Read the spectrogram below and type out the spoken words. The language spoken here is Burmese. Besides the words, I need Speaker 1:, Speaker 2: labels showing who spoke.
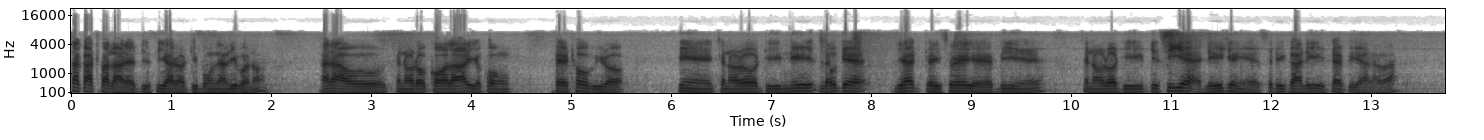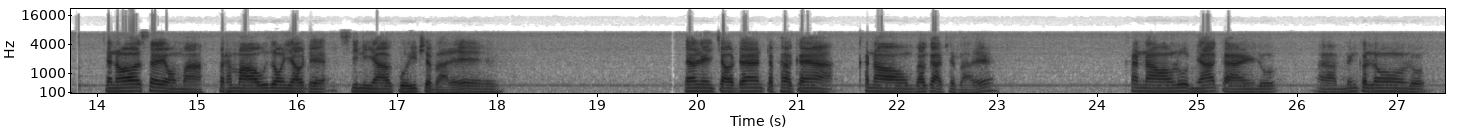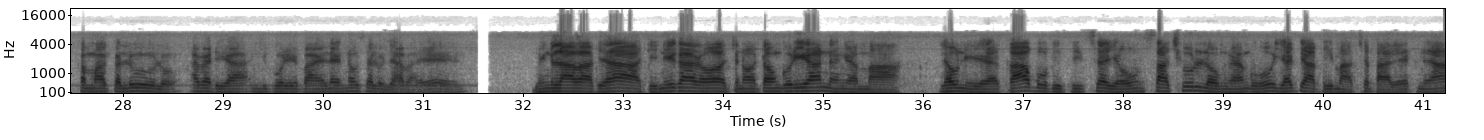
Speaker 1: ဆက်ကထွက်လာတဲ့ပစ္စည်းကတော့ဒီပုံစံလေးပေါ့နော်အဲ့ဒါကိုကျွန်တော်တို့ကော်သားတွေအကုန်ဖယ်ထုတ်ပြီးတော့ပြီးရင်ကျွန်တော်တို့ဒီနေ့လောက်တဲ့ရက်ဒိတ်ဆွဲရယ်ပြီးရင်ကျွန်တော်တို့ဒီပစ္စည်းရဲ့အလေးချိန်ရယ်စတိကာလေးတွေတက်ပြရတာပါကျွန်တော်ဆက်ရုံမှာပထမဦးဆုံးရောက်တဲ့စီနီယာအကိုကြီးဖြစ်ပါတယ်တန်လင်ကြောက်တန်းတစ်ဖက်ကန်းကခနောင်ဘက်ကဖြစ်ပါတယ်ခနောင်လို့မြားကိုင်လို့အာမင်းကလွန်းလို့ ကမာကလူလို့အဘက်တွေကညီကိုတွေပိုင်းလဲနှုတ်ဆက်လို့ရပါတယ်မင်္ဂလာပါဗျာဒီနေ့ကတော့ကျွန်တော်တောင်ကိုရီးယားနိုင်ငံမှာလုပ်နေတဲ့ကားပေါ်ပစ္စည်းစက်ရုံစာချိုးလုပ်ငန်းကိုရိုက်ပြပေးမှာဖြစ်ပါတယ်ခင်ဗျာ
